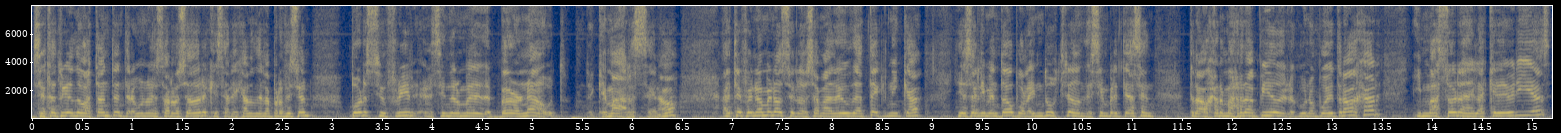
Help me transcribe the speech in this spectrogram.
se está estudiando bastante entre algunos desarrolladores que se alejaron de la profesión por sufrir el síndrome de burnout, de quemarse, ¿no? A este fenómeno se lo llama deuda técnica y es alimentado por la industria donde siempre te hacen trabajar más rápido de lo que uno puede trabajar y más horas de las que deberías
